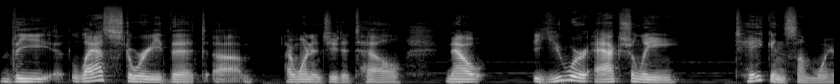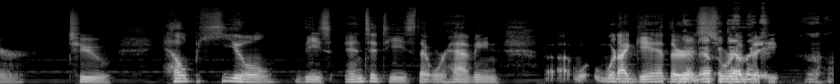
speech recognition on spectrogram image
the last story that um, I wanted you to tell now, you were actually taken somewhere to help heal these entities that were having uh, what I gather yeah, is sort of a uh-huh.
